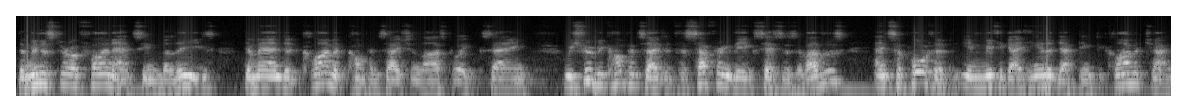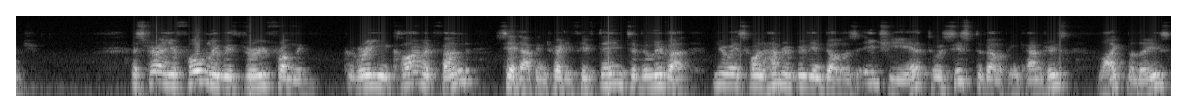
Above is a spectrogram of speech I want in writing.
The Minister of Finance in Belize demanded climate compensation last week, saying, We should be compensated for suffering the excesses of others and supported in mitigating and adapting to climate change. Australia formally withdrew from the Green Climate Fund, set up in 2015 to deliver US $100 billion each year to assist developing countries, like Belize,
